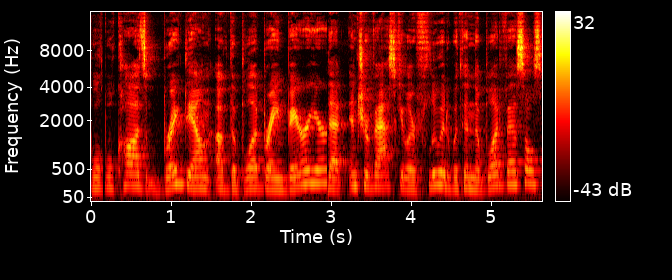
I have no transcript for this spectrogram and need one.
will, will cause breakdown of the blood brain barrier. That intravascular fluid within the blood vessels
